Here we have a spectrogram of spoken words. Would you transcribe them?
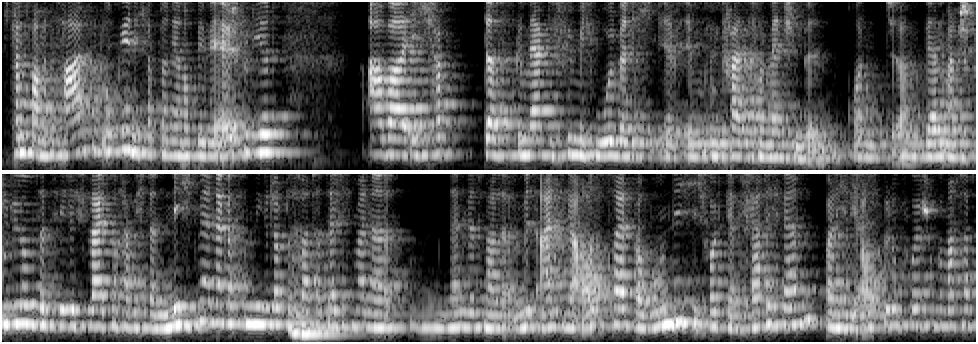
Ich kann zwar mit Zahlen gut umgehen, ich habe dann ja noch BWL studiert, aber ich habe das gemerkt, ich fühle mich wohl, wenn ich im, im Kreise von Menschen bin. Und ähm, während meines Studiums, erzähle ich vielleicht noch, habe ich dann nicht mehr in der Gastronomie gejobbt. Das war mhm. tatsächlich meine nennen wir es mal, mit einziger Auszeit. Warum nicht? Ich wollte gern fertig werden, weil ich ja die Ausbildung vorher schon gemacht habe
